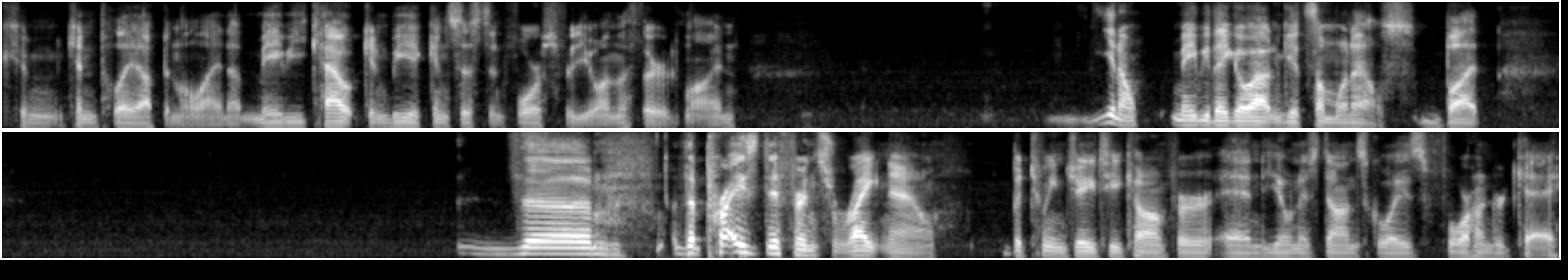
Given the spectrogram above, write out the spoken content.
can can play up in the lineup. Maybe Kaut can be a consistent force for you on the third line. You know, maybe they go out and get someone else, but the the price difference right now between JT Compher and Jonas Donskoy is 400k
